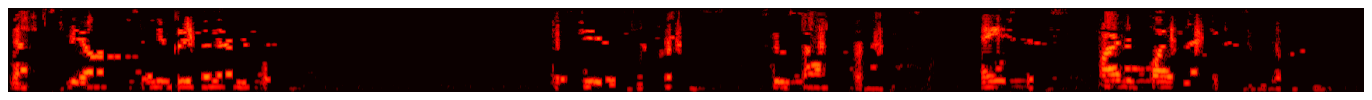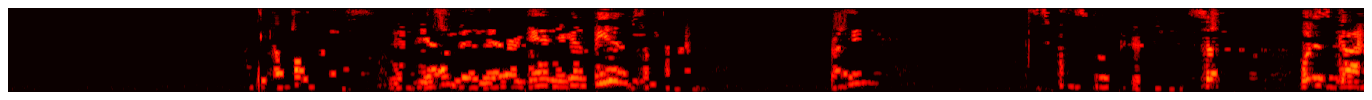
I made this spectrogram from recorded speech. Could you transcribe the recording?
Now, to be honest, anybody been there before? Confused, depressed, suicidal perhaps, anxious, fight or flight mechanism going on. I think all of us. And if you haven't been there, again, you're going to be there sometime. Right? So what does God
